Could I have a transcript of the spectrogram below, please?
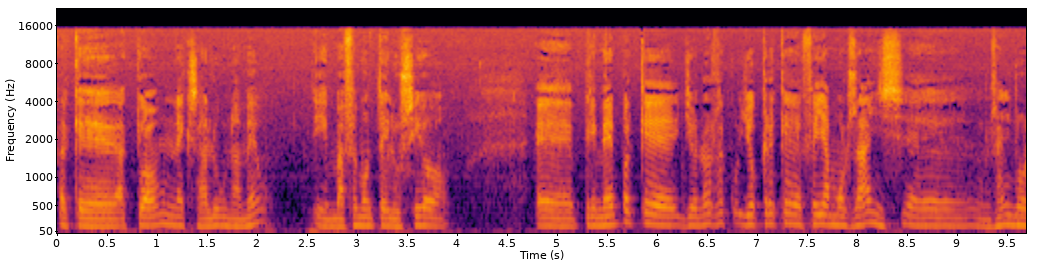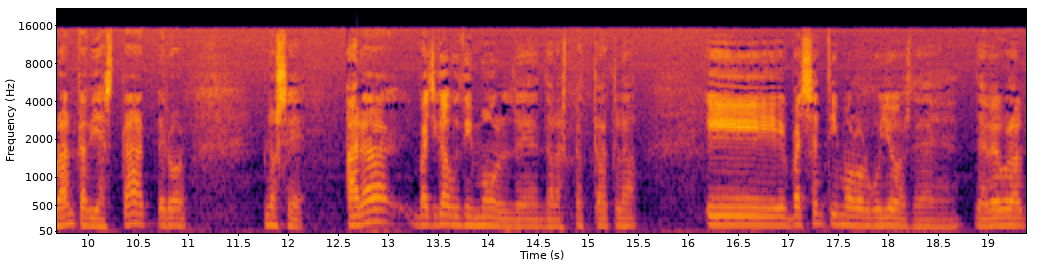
perquè actuava un exalumne meu i em va fer molta il·lusió Eh, primer perquè jo, no, jo crec que feia molts anys, eh, els anys 90 havia estat, però no sé, ara vaig gaudir molt de, de l'espectacle i vaig sentir molt orgullós de, de veure'l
